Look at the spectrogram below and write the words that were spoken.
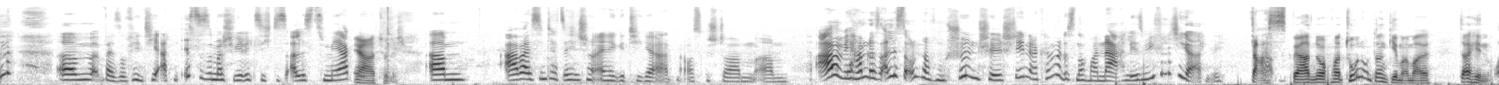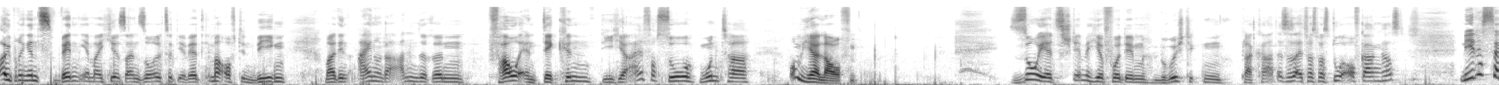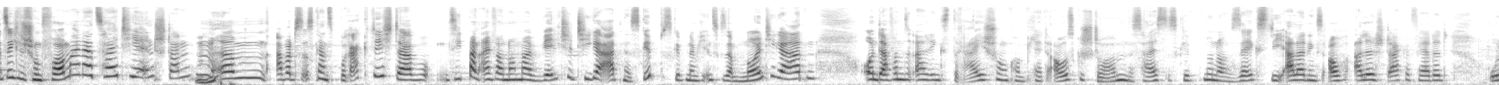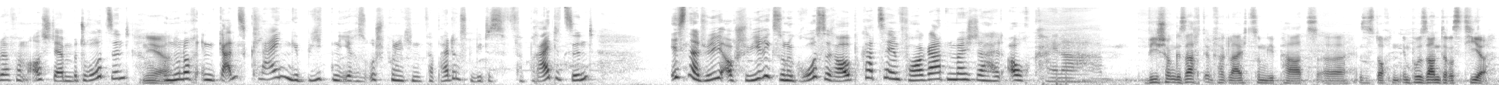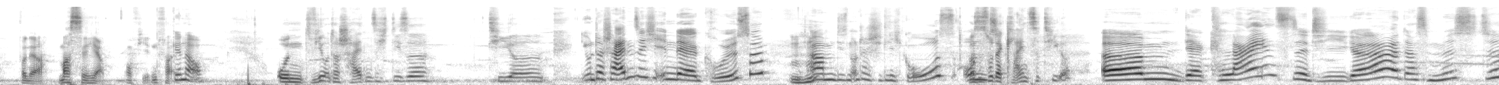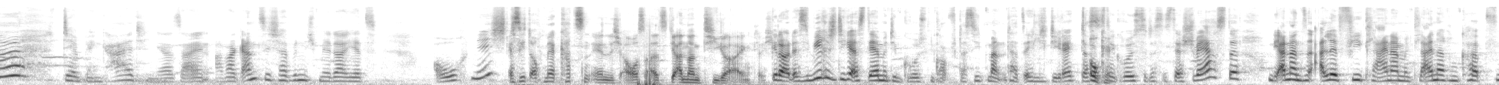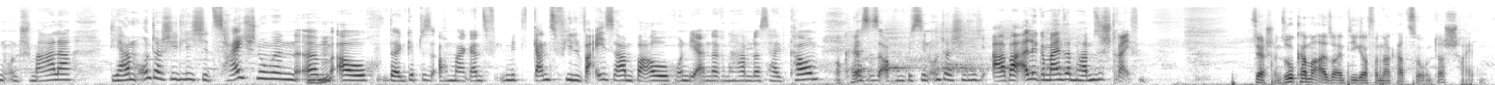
Ähm, bei so vielen Tierarten ist es immer schwierig, sich das alles zu merken. Ja, natürlich. Ähm, aber es sind tatsächlich schon einige Tigerarten ausgestorben. Ähm, aber wir haben das alles da unten auf einem schönen Schild stehen. Da können wir das nochmal nachlesen, wie viele Tigerarten wir Das werden wir auch mal tun und dann gehen wir mal dahin. Übrigens, wenn ihr mal hier sein solltet, ihr werdet immer auf den Wegen mal den ein oder anderen Pfau entdecken, die hier einfach so munter umherlaufen. So, jetzt stehen wir hier vor dem berüchtigten Plakat. Ist das etwas, was du aufgehangen hast? Nee, das ist tatsächlich schon vor meiner Zeit hier entstanden. Ähm, aber das ist ganz praktisch. Da sieht man einfach nochmal, welche Tigerarten es gibt. Es gibt nämlich insgesamt neun Tigerarten. Und davon sind allerdings drei schon komplett ausgestorben. Das heißt, es gibt nur noch sechs, die allerdings auch alle stark gefährdet oder vom Aussterben bedroht sind. Ja. Und nur noch in ganz kleinen Gebieten ihres ursprünglichen Verbreitungsgebietes verbreitet sind. Ist natürlich auch schwierig. So eine große Raubkatze im Vorgarten möchte halt auch keiner haben. Wie schon gesagt, im Vergleich zum Gepard äh, ist es doch ein imposanteres Tier von der Masse her, auf jeden Fall. Genau. Und wie unterscheiden sich diese Tiere? Die unterscheiden sich in der Größe. Ähm, die sind unterschiedlich groß. Was und ist so der kleinste Tiger? Ähm, der kleinste Tiger, das müsste der Bengaltiger sein. Aber ganz sicher bin ich mir da jetzt auch nicht. Er sieht auch mehr katzenähnlich aus als die anderen Tiger eigentlich. Genau, der sibirische Tiger ist der mit dem größten Kopf. Das sieht man tatsächlich direkt. Das Okay. ist der größte, das ist der schwerste. Und die anderen sind alle viel kleiner, mit kleineren Köpfen und schmaler. Die haben unterschiedliche Zeichnungen Mhm. ähm, auch. Da gibt es auch mal ganz viel- mit ganz viel Weiß am Bauch und die anderen haben das halt kaum. Okay. Das ist auch ein bisschen unterschiedlich, aber alle gemeinsam haben sie Streifen. Sehr schön. So kann man also einen Tiger von einer Katze unterscheiden.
